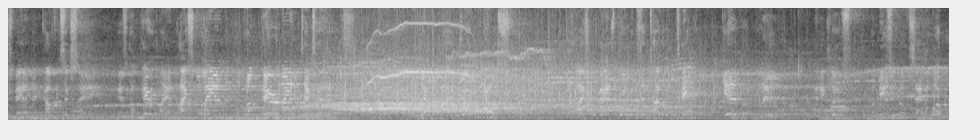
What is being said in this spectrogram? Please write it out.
next band in Conference 6A is the Pearland High School Band from Pearland, Texas. Directed by Joe Munoz. The high school band's program is entitled Take, Give, Live. It includes the music of Samuel Barber,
